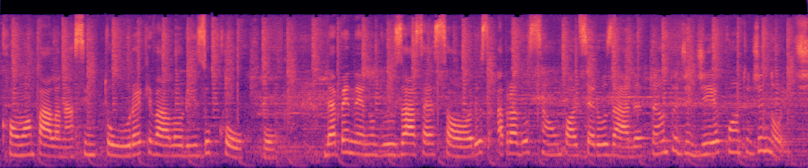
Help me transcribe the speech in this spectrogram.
com uma pala na cintura que valoriza o corpo. Dependendo dos acessórios, a produção pode ser usada tanto de dia quanto de noite.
